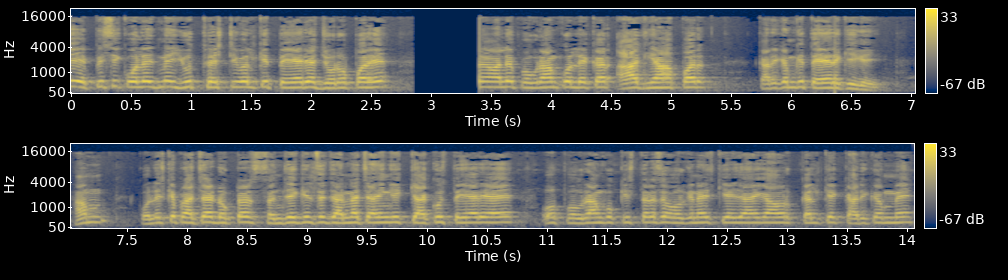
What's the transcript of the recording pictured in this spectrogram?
एपीसी कॉलेज में यूथ फेस्टिवल की तैयारियाँ जोरों पर है। वाले प्रोग्राम को लेकर आज यहाँ पर कार्यक्रम की तैयारी की गई। हम कॉलेज के प्राचार्य डॉक्टर संजय गिल से जानना चाहेंगे क्या कुछ तैयारियाँ है और प्रोग्राम को किस तरह से ऑर्गेनाइज किया जाएगा और कल के कार्यक्रम में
